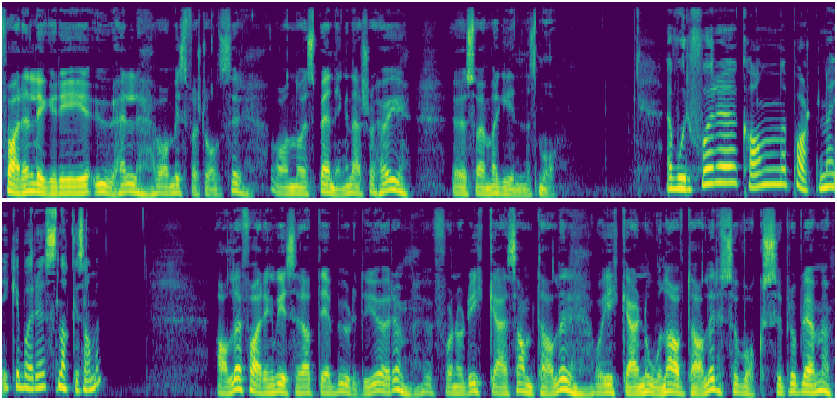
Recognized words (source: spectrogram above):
Faren ligger i uhell og misforståelser, og når spenningen er så høy, eh, så er marginene små. Hvorfor eh, kan partene ikke bare snakke sammen? All erfaring viser at det burde de gjøre, for når det ikke er samtaler og ikke er noen avtaler, så vokser problemet.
